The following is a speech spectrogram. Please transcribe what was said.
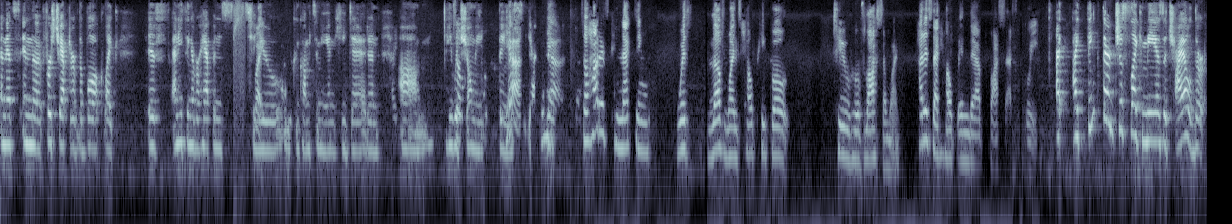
and that's in the first chapter of the book like if anything ever happens to right. you you can come to me and he did and um, he would so, show me things yeah, yeah yeah so how does connecting with loved ones help people to who have lost someone? How does that help in their process of grief? I, I think they're just like me as a child. They're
